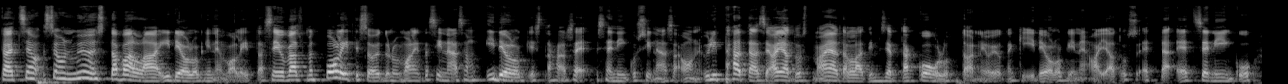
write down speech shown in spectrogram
tai se, on, se on myös tavallaan ideologinen valinta. Se ei ole välttämättä poliittisoitunut valinta sinänsä, mutta ideologistahan se, se niin kuin sinänsä on. Ylipäätään se ajatus, että me ajatellaan, että ihmisiä pitää kouluttaa, niin on jotenkin ideologinen ajatus. Että, että se, niin kuin,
